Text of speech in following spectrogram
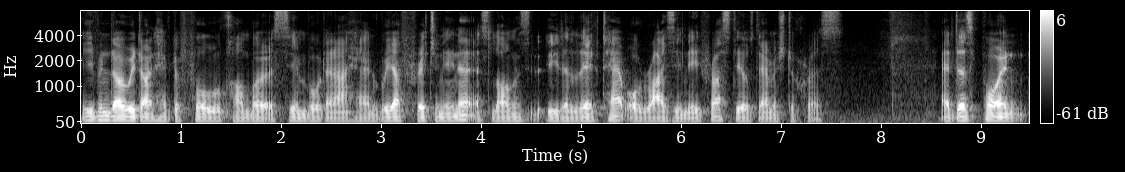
even though we don't have the full combo assembled in our hand, we are threatening it as long as either leg tap or rising knee thrust deals damage to Chris. At this point,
